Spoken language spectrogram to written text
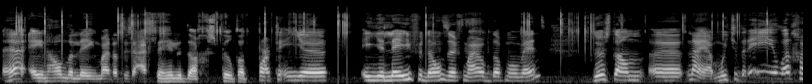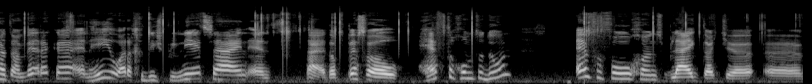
hè, één handeling. Maar dat is eigenlijk de hele dag speelt dat parten in je, in je leven dan, zeg maar, op dat moment. Dus dan nou ja, moet je er heel erg hard aan werken. En heel erg gedisciplineerd zijn. En nou ja, dat is best wel heftig om te doen. En vervolgens blijkt dat je, uh,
